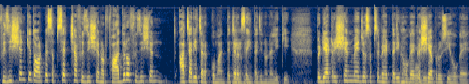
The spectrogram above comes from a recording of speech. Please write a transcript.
फिजिशियन के तौर पे सबसे अच्छा फिजिशियन और father of physician Acharya Charak को मानते हैं चरक संहिता जिन्होंने लिखी। पीडियाट्रिशियन में जो सबसे बेहतरीन हो हाँ, गए कश्यप रूसी हो गए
